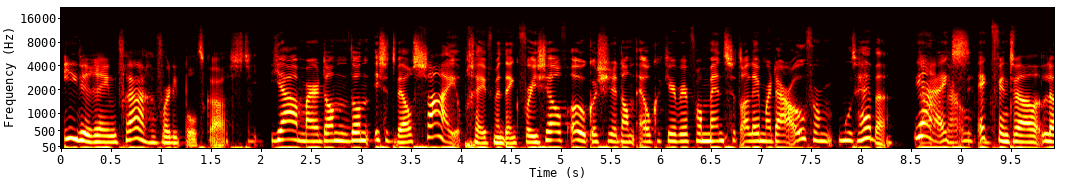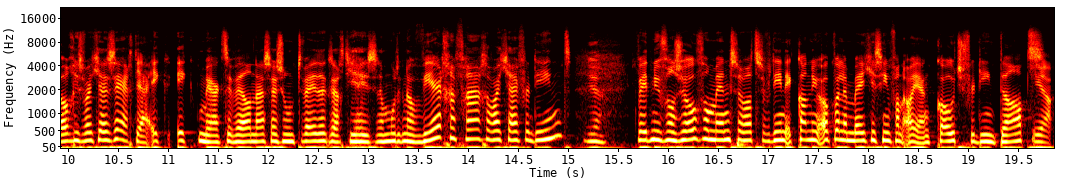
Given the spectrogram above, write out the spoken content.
iedereen vragen voor die podcast? ja maar dan, dan is het wel saai op een gegeven moment. Denk ik voor jezelf ook. Als je dan elke keer weer van mensen het alleen maar daarover moet hebben. Ja, ik, daarover. ik vind wel logisch wat jij zegt. Ja, ik, ik merkte wel na seizoen 2 dat ik dacht... Jezus, dan moet ik nou weer gaan vragen wat jij verdient. Ja. Ik weet nu van zoveel mensen wat ze verdienen. Ik kan nu ook wel een beetje zien van... oh ja, een coach verdient dat. Ja.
